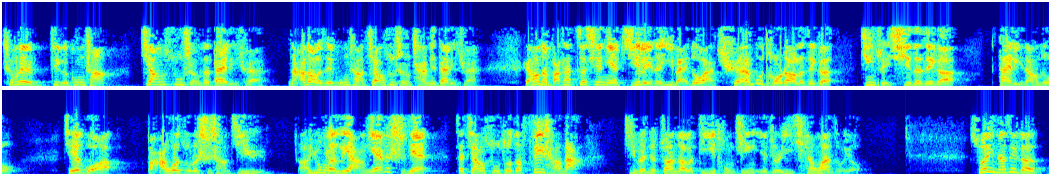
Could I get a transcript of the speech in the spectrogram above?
成为了这个工厂。江苏省的代理权拿到了这工厂江苏省产品代理权，然后呢，把他这些年积累的一百多万全部投到了这个净水器的这个代理当中，结果把握住了市场机遇啊，用了两年的时间在江苏做的非常大，基本就赚到了第一桶金，也就是一千万左右。所以呢，这个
